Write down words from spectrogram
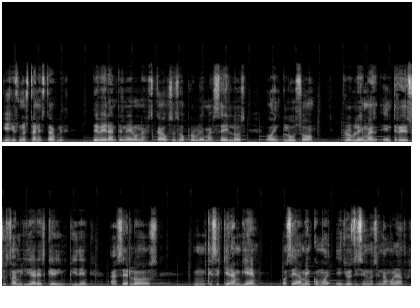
y ellos no están estables, deberán tener unas causas o problemas, celos o incluso problemas entre sus familiares que impiden hacerlos mm, que se quieran bien o se amen como ellos dicen los enamorados.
